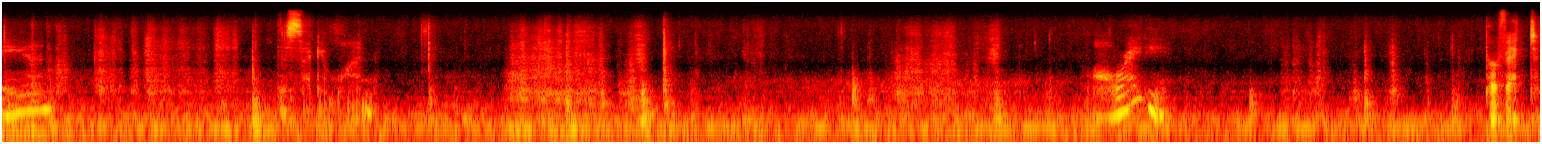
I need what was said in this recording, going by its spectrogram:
And the second one. Alrighty. Perfect.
